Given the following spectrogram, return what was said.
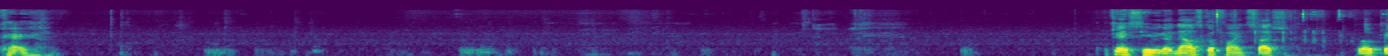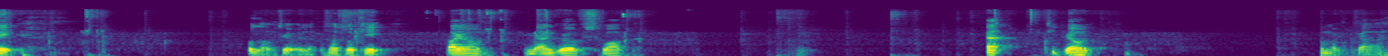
Okay. Okay, so here we go. Now let's go find slash locate. Hold on, let's get rid of that. Slash locate biome mangrove swamp. Keep going. Oh my god.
